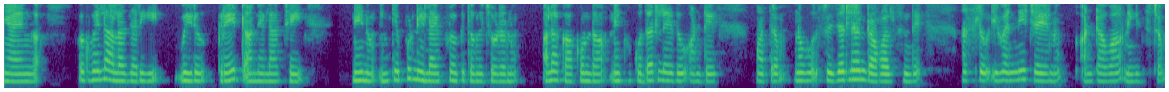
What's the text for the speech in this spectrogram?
న్యాయంగా. ఒకవేళ అలా జరిగి వీడు గ్రేట్ అనేలా చెయ్యి నేను ఇంకెప్పుడు నీ లైఫ్లోకి తొంగి చూడను. అలా కాకుండా నీకు కుదరలేదు అంటే మాత్రం నువ్వు స్విట్జర్లాండ్ రావాల్సిందే. అసలు ఇవన్నీ చేయను అంటావా నీ ఇష్టం?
